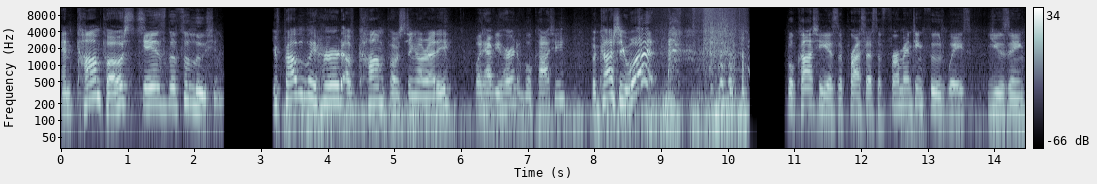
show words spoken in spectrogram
And compost is the solution. You've probably heard of composting already. But have you heard of bokashi? Bokashi what? bokashi is the process of fermenting food waste using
